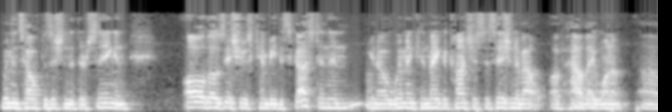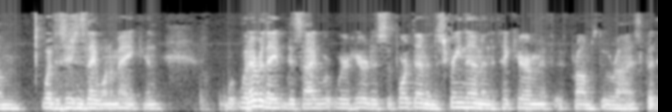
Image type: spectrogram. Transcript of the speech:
women's health physician that they're seeing, and all those issues can be discussed, and then you know women can make a conscious decision about of how they want to um, what decisions they want to make, and whatever they decide, we're, we're here to support them and to screen them and to take care of them if, if problems do arise. But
